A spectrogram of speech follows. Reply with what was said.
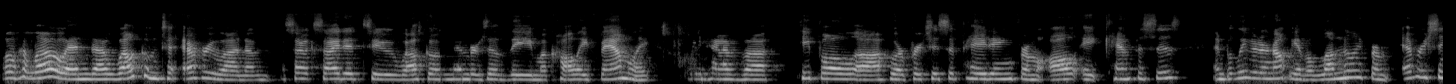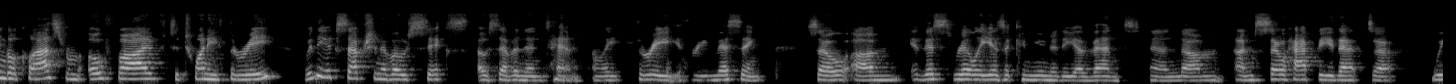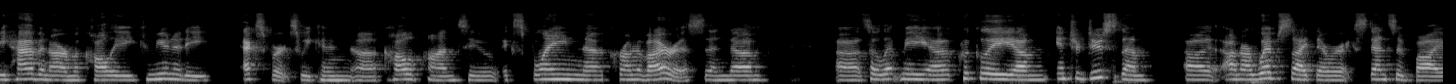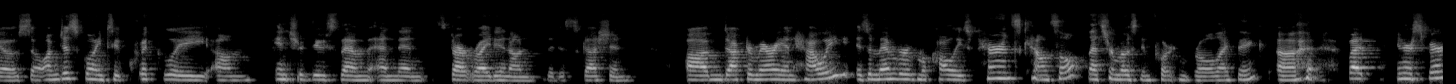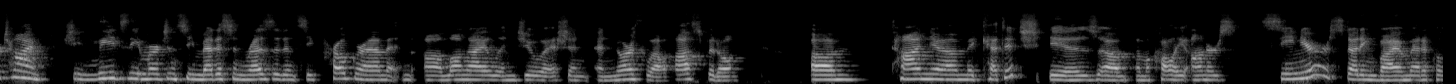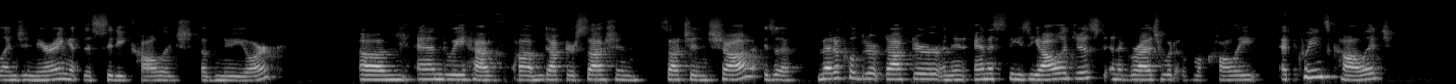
Well, hello and uh, welcome to everyone. I'm so excited to welcome members of the Macaulay family. We have uh, people uh, who are participating from all eight campuses. And believe it or not, we have alumni from every single class from 05 to 23, with the exception of 06, 07, and 10, only three, three missing. So um, this really is a community event. And um, I'm so happy that uh, we have in our Macaulay community experts we can uh, call upon to explain uh, coronavirus. And um, uh, so let me uh, quickly um, introduce them. Uh, on our website, there were extensive bios, so I'm just going to quickly um, introduce them and then start right in on the discussion. Um, Dr. Marianne Haughey is a member of Macaulay's Parents Council. That's her most important role, I think. Uh, but in her spare time, she leads the emergency medicine residency program at uh, Long Island Jewish and, and Northwell Hospital. Um, Tanya Miketich is uh, a Macaulay Honors Senior studying biomedical engineering at the City College of New York. Um, and we have um, Dr. Sachin, Sachin Shah is a medical doctor, an anesthesiologist, and a graduate of Macaulay at Queens College.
